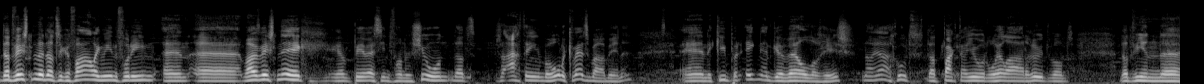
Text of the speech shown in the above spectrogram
Dat wisten we dat ze gevaarlijk winnen voorin. En, eh, maar we wisten ik, ik heb een paar wedstrijden van een Sjoen, dat ze achterin behoorlijk kwetsbaar binnen. En de keeper ik net geweldig is. Nou ja, goed, dat pakt dan Jodel heel aardig uit. Want dat wie een eh,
